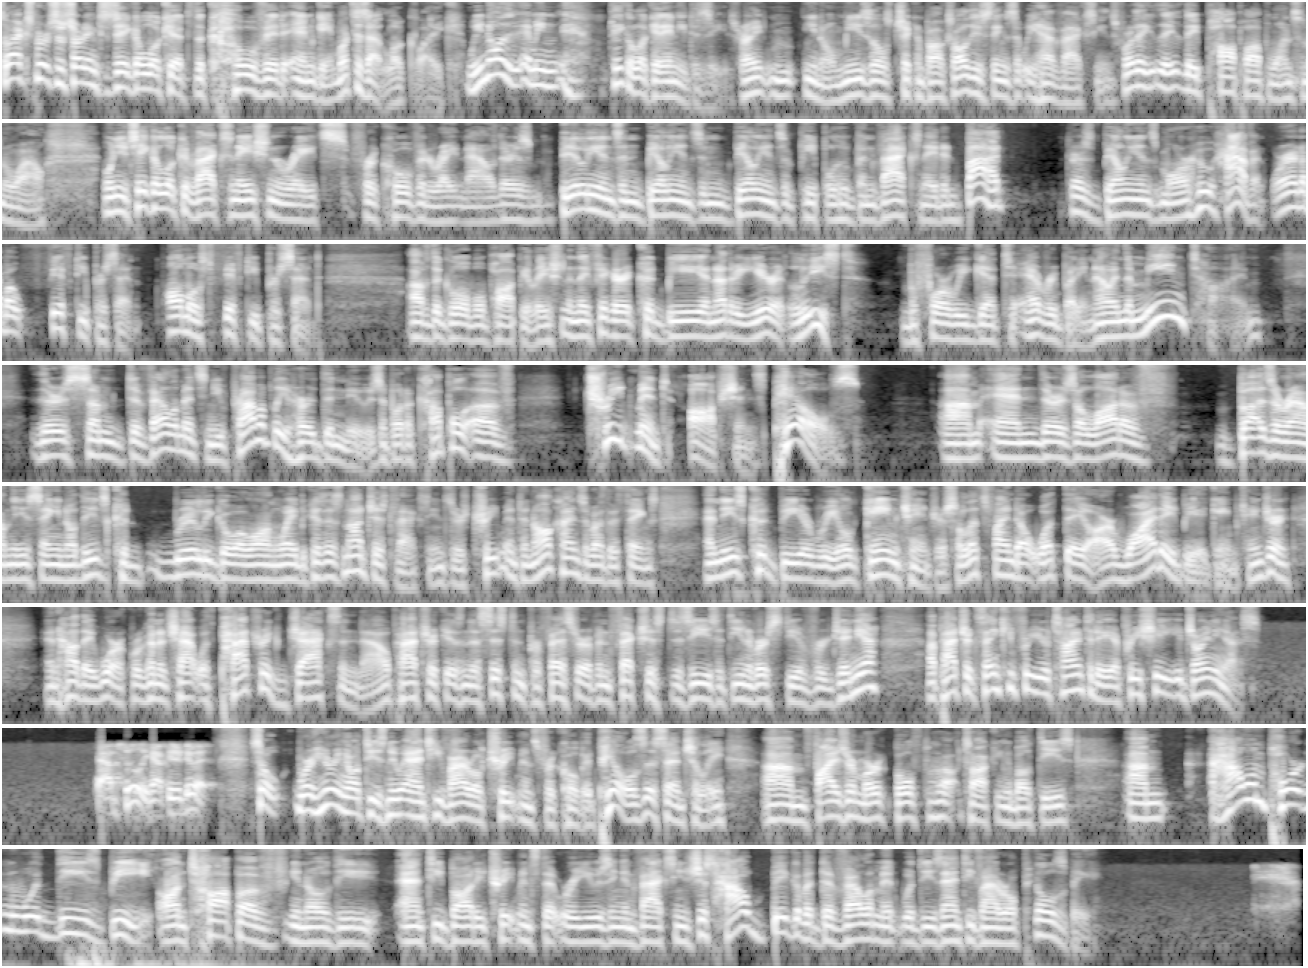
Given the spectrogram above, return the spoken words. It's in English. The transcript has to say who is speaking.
Speaker 1: So experts are starting to take a look at the COVID endgame. What does that look like? We know, I mean, take a look at any disease, right? You know, measles, chickenpox, all these things that we have vaccines for. They, they, they pop up once in a while. When you take a look at vaccination rates for COVID right now, there's billions and billions and billions of people who've been vaccinated, but there's billions more who haven't. We're at about 50%, almost 50% of the global population, and they figure it could be another year at least before we get to everybody. Now, in the meantime, there's some developments, and you've probably heard the news about a couple of treatment options, pills. Um, and there's a lot of buzz around these saying, you know, these could really go a long way because it's not just vaccines, there's treatment and all kinds of other things. And these could be a real game changer. So let's find out what they are, why they'd be a game changer, and, and how they work. We're going to chat with Patrick Jackson now. Patrick is an assistant professor of infectious disease at the University of Virginia. Uh, Patrick, thank you for your time today. I appreciate you joining us.
Speaker 2: Absolutely, happy to do it.
Speaker 1: So we're hearing about these new antiviral treatments for COVID, pills essentially. Um, Pfizer, Merck, both talking about these. Um, how important would these be on top of you know the antibody treatments that we're using in vaccines? Just how big of a development would these antiviral pills be?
